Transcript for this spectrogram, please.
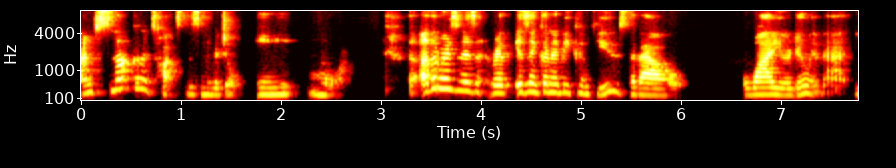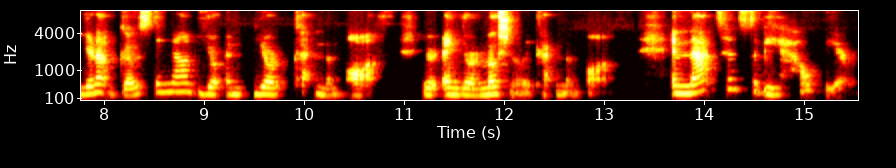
I'm just not going to talk to this individual anymore. The other person isn't isn't going to be confused about why you're doing that. You're not ghosting them, you're you're cutting them off. You're and you're emotionally cutting them off. And that tends to be healthier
